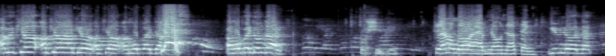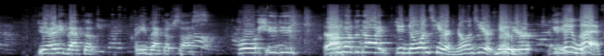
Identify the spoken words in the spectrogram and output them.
I'm gonna kill. I'll kill. I'll kill. I'll kill. I hope I die. Yes! I hope I don't die. Oh shit, dude. Dude, I'm alone. I have no nothing. You know that. Dude, I need backup. I need backup sauce. Oh shit, dude. I'm Uh, about to die. dude, no one's here. No one's here. No Dude, here. Okay. they left.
